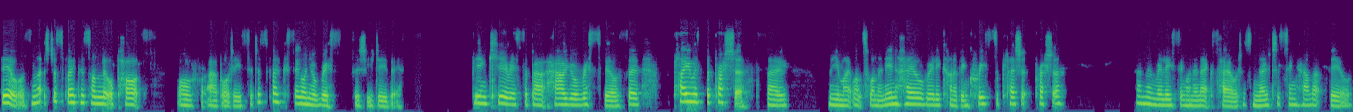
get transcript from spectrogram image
feels. And let's just focus on little parts of our body. So just focusing on your wrists as you do this, being curious about how your wrists feel. So play with the pressure. So you might want to on an inhale, really kind of increase the pleasure, pressure, and then releasing on an exhale, just noticing how that feels.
